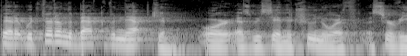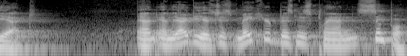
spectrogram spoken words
that it would fit on the back of a napkin, or as we say in the true north, a serviette. And, and the idea is just make your business plan simple.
